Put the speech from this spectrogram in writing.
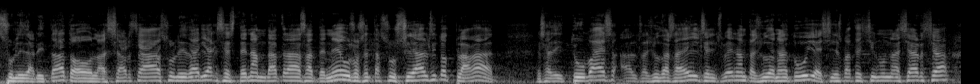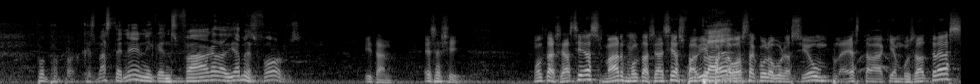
solidaritat o la xarxa solidària que s'estén amb d'altres ateneus o centres socials i tot plegat. És a dir, tu vas, els ajudes a ells, ells venen, t'ajuden a tu i així es va teixint una xarxa que es va estenent i que ens fa cada dia més forts. I tant, és així. Moltes gràcies, Marc, moltes gràcies, Fabi, per la vostra col·laboració. Un plaer estar aquí amb vosaltres.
